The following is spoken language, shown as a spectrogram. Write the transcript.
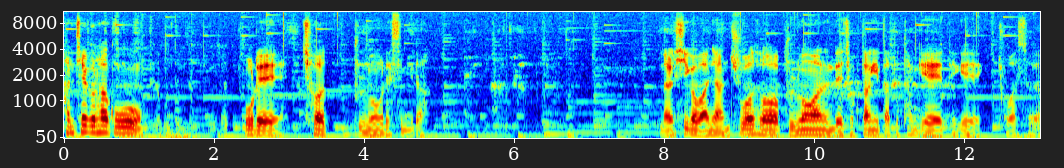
산책을 하고. 올해 첫 불멍을 했습니다. 날씨가 많이 안 추워서 불멍하는데 적당히 따뜻한 게 되게 좋았어요.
